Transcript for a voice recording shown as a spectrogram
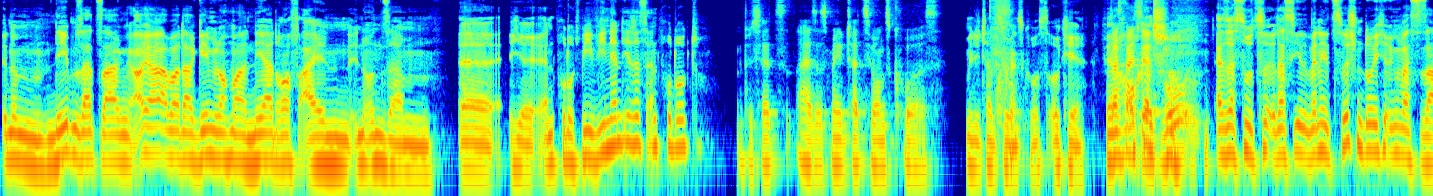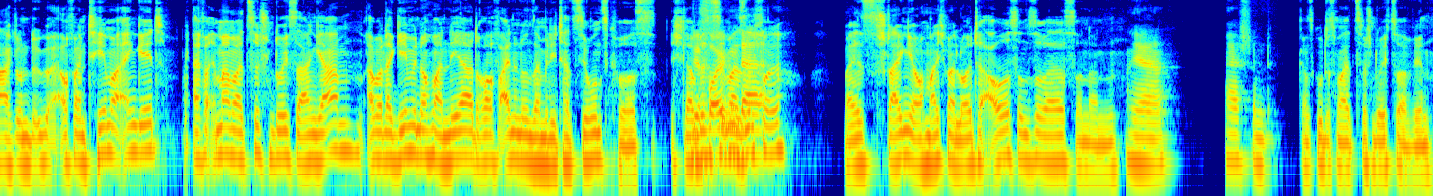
in einem Nebensatz sagen, ah ja, aber da gehen wir noch mal näher drauf ein in unserem äh, hier Endprodukt. Wie, wie nennt ihr das Endprodukt? bis jetzt heißt es Meditationskurs. Meditationskurs, okay. Wäre auch meinst du ganz wo- Also, dass du, dass ihr, wenn ihr zwischendurch irgendwas sagt und auf ein Thema eingeht, einfach immer mal zwischendurch sagen, ja, aber da gehen wir nochmal näher drauf ein in unserem Meditationskurs. Ich glaube, das ist immer da- sinnvoll, weil es steigen ja auch manchmal Leute aus und sowas und dann Ja, ja, stimmt. ganz gut, das mal zwischendurch zu erwähnen.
